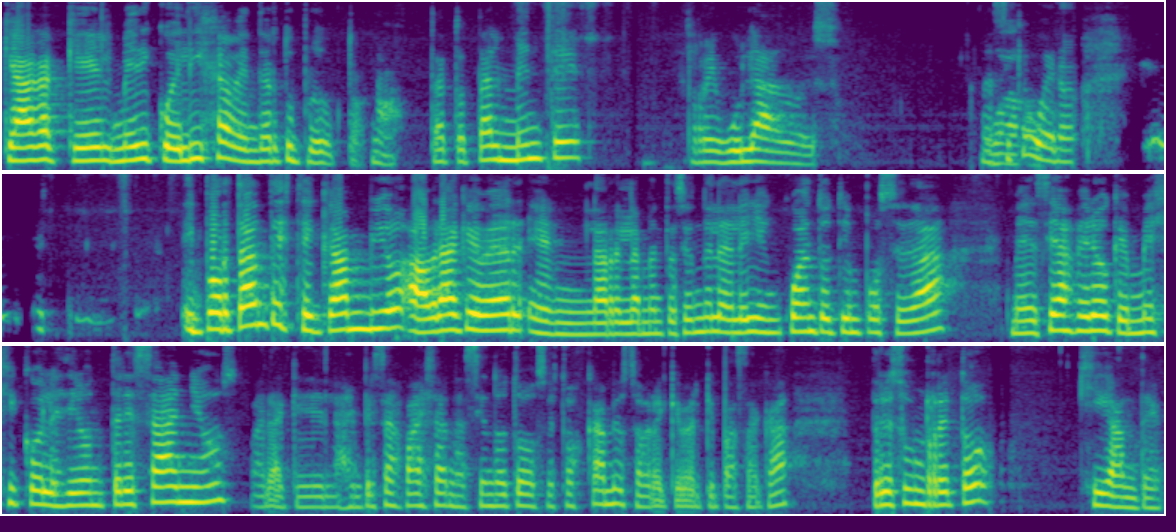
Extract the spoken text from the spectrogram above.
que haga que el médico elija vender tu producto. No, está totalmente regulado eso. Así que bueno, importante este cambio, habrá que ver en la reglamentación de la ley en cuánto tiempo se da, me decías, Vero, que en México les dieron tres años para que las empresas vayan haciendo todos estos cambios, habrá que ver qué pasa acá, pero es un reto gigante.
